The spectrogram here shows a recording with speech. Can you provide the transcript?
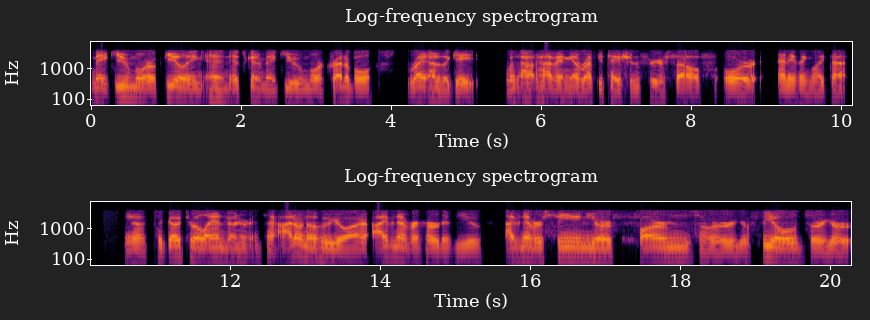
make you more appealing and it's going to make you more credible right out of the gate without having a reputation for yourself or anything like that. You know, to go to a landowner and say, I don't know who you are, I've never heard of you, I've never seen your farms or your fields or your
